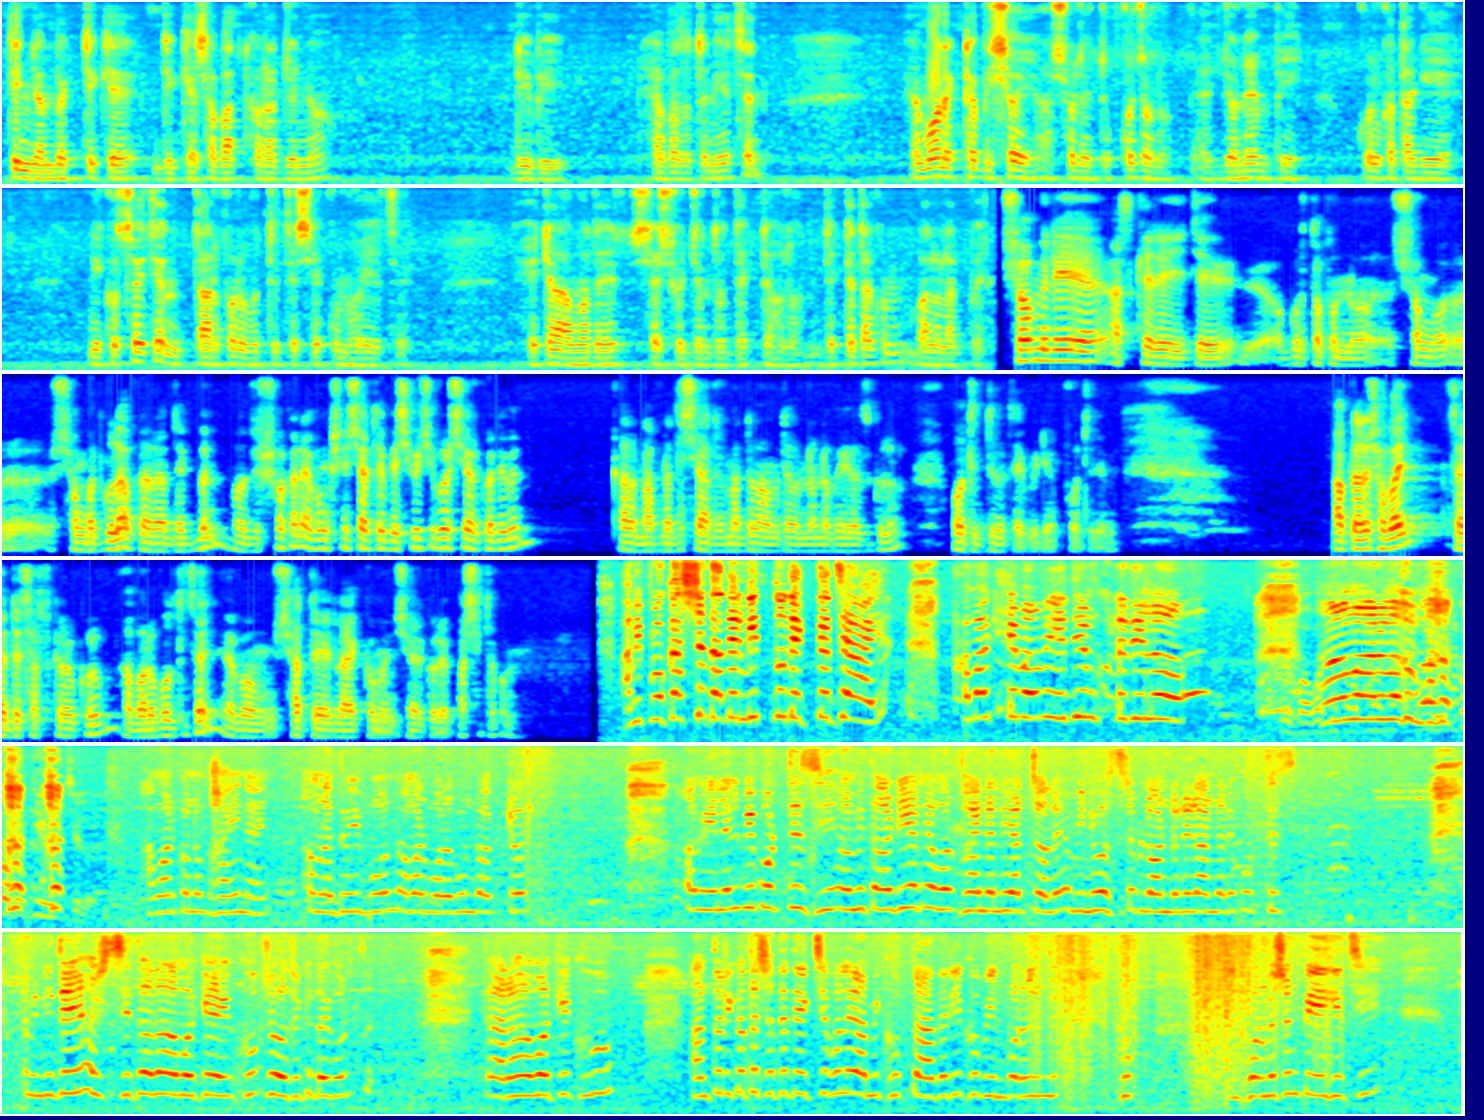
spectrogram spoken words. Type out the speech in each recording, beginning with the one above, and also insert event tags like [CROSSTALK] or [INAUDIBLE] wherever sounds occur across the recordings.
তিনজন ব্যক্তিকে জিজ্ঞাসাবাদ করার জন্য ডিবি হেফাজতে নিয়েছেন। এমন একটা বিষয় আসলে দুঃখজনক। একজন এমপি কলকাতা গিয়ে নিখোঁজ হয়েছেন, তার পরবর্তীতে সে খুন হয়েছে। এটা আমাদের শেষ পর্যন্ত দেখতে হলো। দেখতে থাকুন, ভালো লাগবে। সব মিলিয়ে আজকের এই যে গুরুত্বপূর্ণ সংবাদগুলো আপনারা দেখবেন নজর সহকারে, এবং সেই সাথে বেশি বেশি করে শেয়ার করে দেবেন। কারণ আপনাদের শেয়ারের মাধ্যমে আমাদের অন্যান্য ভিউয়ার্সগুলো অতি দ্রুত ভিডিও পৌঁছে যাবে। আপনারা সবাই চ্যানেলটি সাবস্ক্রাইব করুন, আবারও বলতে চাই, এবং সাথে লাইক, কমেন্ট, শেয়ার করে পাশে থাকুন। আমি প্রকাশ্যে তাদের মৃত্যু দেখতে চাই। আমাকে এভাবে এদিম করে দিল। আমার বাবা। আমার কোনো ভাই নাই। আমরা দুই বোন, আমার বড় বোন ডক্টর আমি এলএলবি পড়তেছি। আমি থার্ড ইয়ারে আমার ফাইনাল ইয়ার চলে। আমি ইউনিভার্সিটি অফ লন্ডনের আন্ডারে পড়তেছি। আমি নিজেই আসছি। তারা আমাকে খুব সহযোগিতা করছে। তারা আমাকে খুব আন্তরিকতার সাথে দেখছে বলে আমি খুব তাড়াতাড়ি খুব ইম্পর্টেন্ট খুব ইনফরমেশন পেয়ে গেছি।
